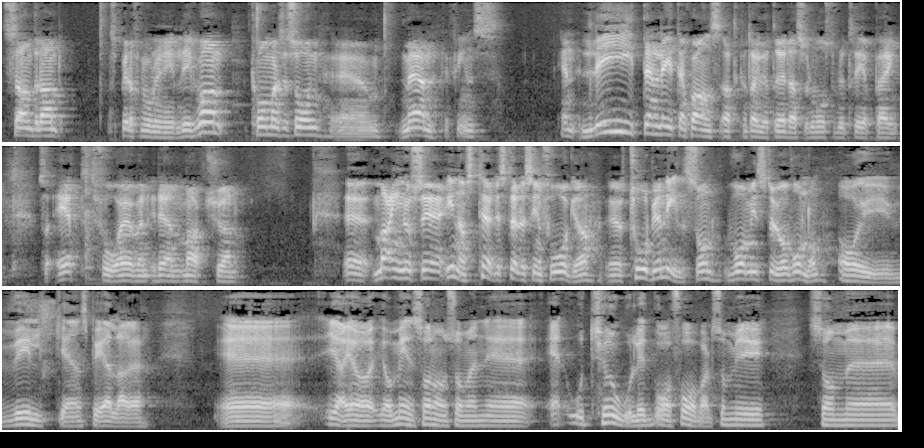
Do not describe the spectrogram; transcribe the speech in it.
Sunderland spelar förmodligen i League One kommande säsong. Ehm, men det finns en liten, liten chans att kontraktet räddas och det måste bli 3 poäng. Så 1-2 även i den matchen. Eh, Magnus, eh, innan Teddy ställer sin fråga. Eh, Torbjörn Nilsson, vad minns du av honom? Oj, vilken spelare. Eh, ja, jag, jag minns honom som en, eh, en otroligt bra forward som i, som eh,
